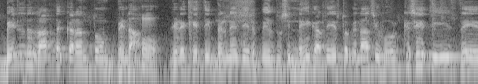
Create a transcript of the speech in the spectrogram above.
ਬਿੱਲ ਰੱਦ ਕਰਨ ਤੋਂ ਬਿਨਾ ਜਿਹੜੇ ਖੇਤੀ ਬਿੱਲ ਨੇ ਜੇ ਰਿਪੀਲ ਤੁਸੀਂ ਨਹੀਂ ਕਰਦੇ ਇਸ ਤੋਂ ਬਿਨਾ ਅਸੀਂ ਹੋਰ ਕਿਸੇ ਚੀਜ਼ ਤੇ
